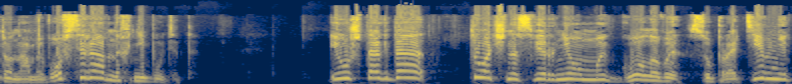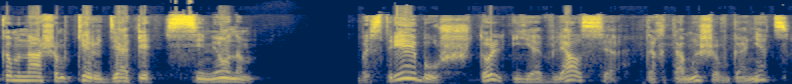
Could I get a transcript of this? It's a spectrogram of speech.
то нам и вовсе равных не будет. И уж тогда точно свернем мы головы супротивникам нашим Кирдяпе с Семеном. Быстрее бы уж, что ли, являлся Тахтамышев гонец.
